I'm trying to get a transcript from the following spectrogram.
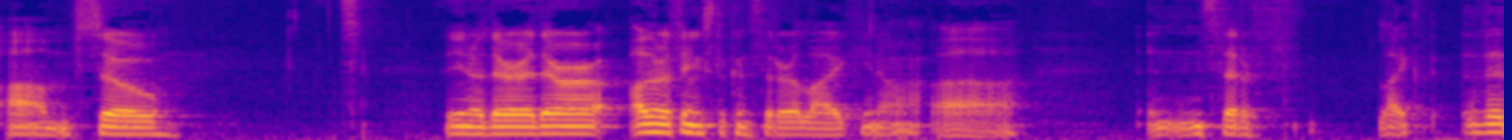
Um, so you know there there are other things to consider like you know uh, instead of like the,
